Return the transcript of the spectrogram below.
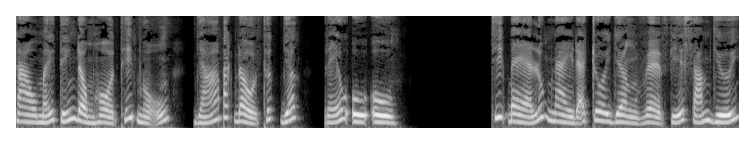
Sau mấy tiếng đồng hồ thiếp ngủ, gió bắt đầu thức giấc, réo u u. Chiếc bè lúc này đã trôi dần về phía xám dưới,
